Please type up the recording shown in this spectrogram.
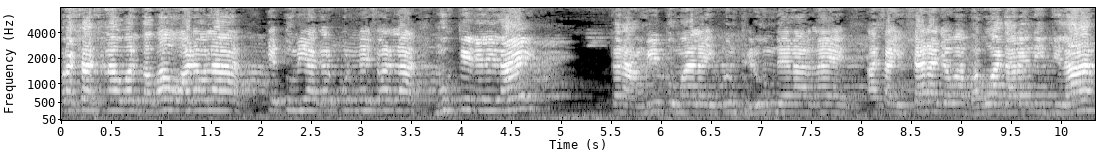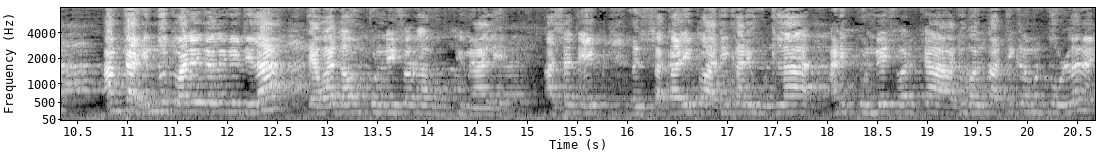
प्रशासनावर दबाव वाढवला की तुम्ही अगर पुण्येश्वरला मुक्ती दिली नाही तर आम्ही तुम्हाला इकडून फिरून देणार नाही असा इशारा जेव्हा भगवादारांनी दिला आमच्या हिंदुत्वादी दिला तेव्हा जाऊन पुण्येश्वरला मुक्ती मिळाली. असंच एक सकाळी तो अधिकारी उठला आणि पुण्येश्वरच्या आजूबाजूचं अतिक्रमण तोडलं नाही.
